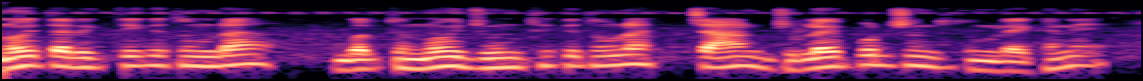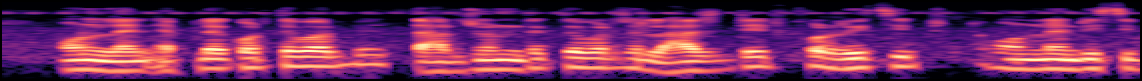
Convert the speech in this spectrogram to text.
নয় তারিখ থেকে তোমরা বলতে নয় জুন থেকে তোমরা চার জুলাই পর্যন্ত তোমরা এখানে অনলাইন অ্যাপ্লাই করতে পারবে। তার জন্য দেখতে পাচ্ছ last date for receive online receive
